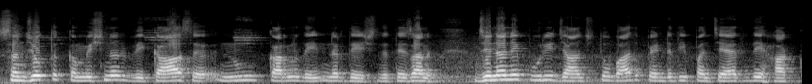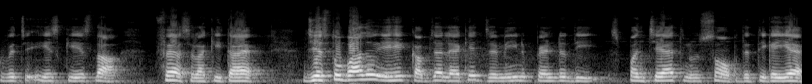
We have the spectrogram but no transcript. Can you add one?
ਸੰਯੁਕਤ ਕਮਿਸ਼ਨਰ ਵਿਕਾਸ ਨੂੰ ਕਰਨ ਦੇ ਨਿਰਦੇਸ਼ ਦਿੱਤੇ ਸਨ, ਜਿਨ੍ਹਾਂ ਨੇ ਪੂਰੀ ਜਾਂਚ ਤੋਂ ਬਾਅਦ ਪਿੰਡ ਦੀ ਪੰਚਾਇਤ ਦੇ ਹੱਕ ਵਿੱਚ ਇਸ ਕੇਸ ਦਾ ਫੈਸਲਾ ਕੀਤਾ ਹੈ, ਜਿਸ ਤੋਂ ਬਾਅਦ ਇਹ ਕਬਜ਼ਾ ਲੈ ਕੇ ਜ਼ਮੀਨ ਪਿੰਡ ਦੀ ਪੰਚਾਇਤ ਨੂੰ ਸੌਂਪ ਦਿੱਤੀ ਗਈ ਹੈ।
